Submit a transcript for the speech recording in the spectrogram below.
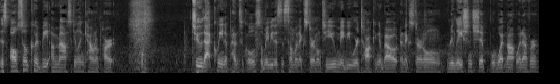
This also could be a masculine counterpart to that Queen of Pentacles. So maybe this is someone external to you. Maybe we're talking about an external relationship or whatnot, whatever.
